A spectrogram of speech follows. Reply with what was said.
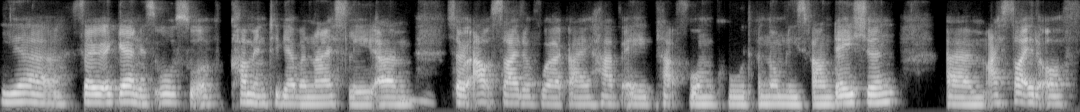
Yeah. So again, it's all sort of coming together nicely. Um, mm. so outside of work, I have a platform called Anomalys Foundation. Um, I started off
